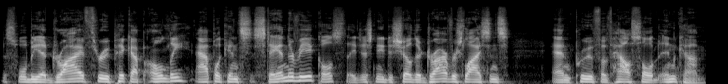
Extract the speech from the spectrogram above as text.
This will be a drive through pickup only. Applicants stay in their vehicles, they just need to show their driver's license and proof of household income.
